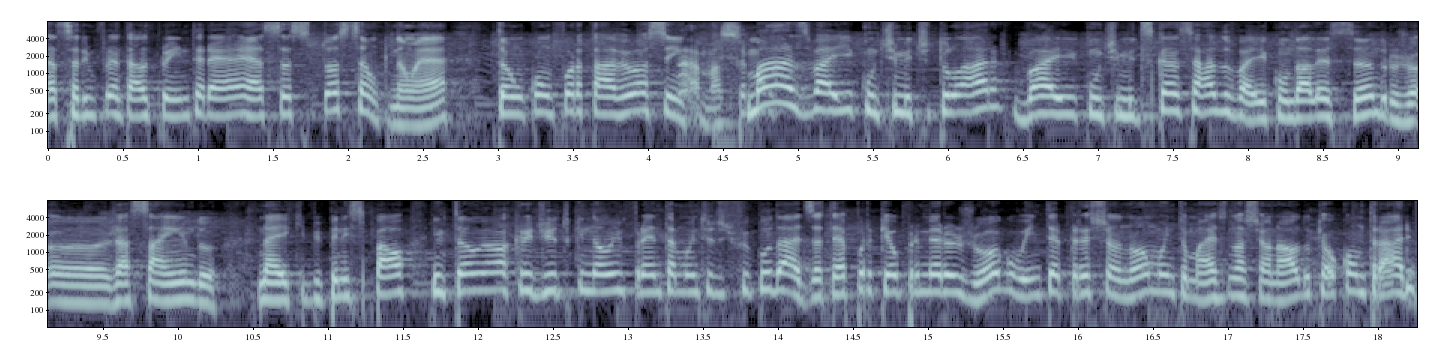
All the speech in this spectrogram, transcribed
a ser enfrentado pro Inter é essa situação, que não é tão confortável assim. Ah, mas Mas vai ir com o time titular, vai ir com o time descansado, vai ir com o D'Alessandro ah, já saindo na equipe principal. Então eu acredito que não enfrenta muitas dificuldades, até porque o primeiro jogo o Inter pressionou muito mais o Nacional do que ao contrário.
